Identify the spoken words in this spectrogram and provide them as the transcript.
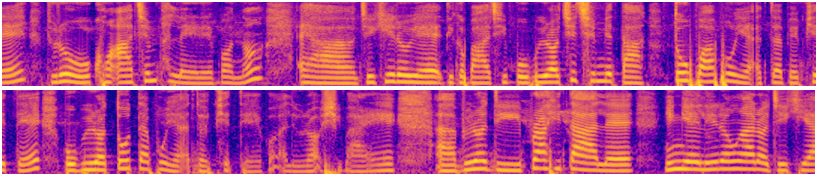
လည်းသူတို့ကိုခွန်အားချင်းဖလှယ်တယ်ပေါ့နော်အဲ့ဟာ JK တို့ရဲ့ဒီကဘာကြီးပို့ပြီးတော့ချစ်ချင်းမြတ်တာတိုးပွားဖို့ရန်အတွက်ပဲဖြစ်တယ်ပို့ပြီးတော့တိုးတက်ဖို့ရန်အတွက်ဖြစ်တယ်ပေါ့အဲ့လိုတော့ရှိပါတယ်အာပြီးတော့ဒီပရဟိတကလည်းငယ်ငယ်လေးတုန်းကတော့ JK က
